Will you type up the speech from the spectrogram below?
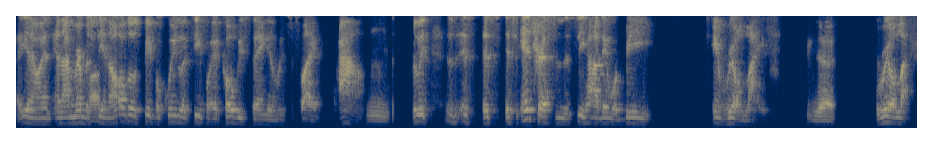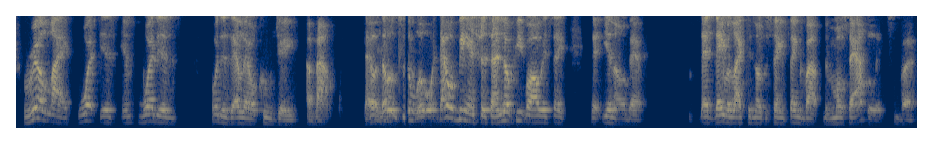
him. You know, and, and I remember Wow. seeing all those people, Queen Latifah at Kobe's thing, and it was just like, wow, Mm. Really, it's, it's it's interesting to see how they would be in real life Yeah. real life real life what is what is what is ll cool j about that, Mhm. those that would be interesting i know people always say that you know that that they would like to know the same thing about the most athletes, but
